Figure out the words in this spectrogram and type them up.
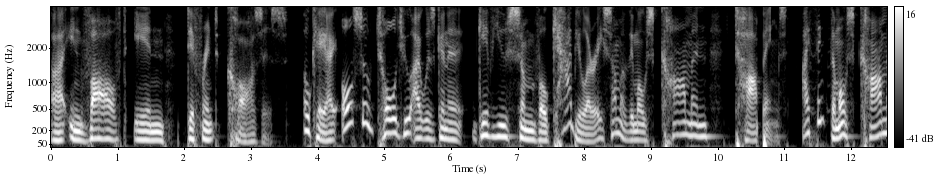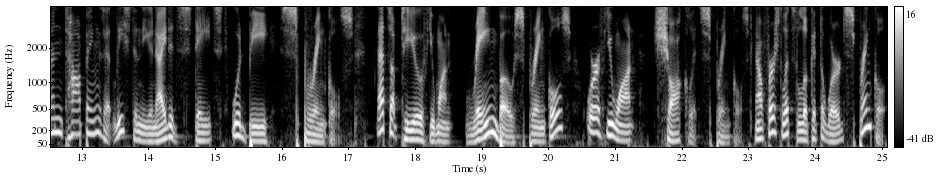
uh, involved in different causes. Okay, I also told you I was to give you some vocabulary, some of the most common toppings. I think the most common toppings, at least in the United States, would be sprinkles. That's up to you if you want rainbow sprinkles or if you want chocolate sprinkles. Now, first, let's look at the word sprinkle.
